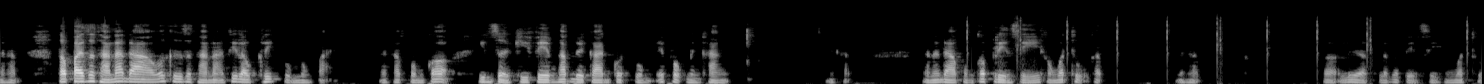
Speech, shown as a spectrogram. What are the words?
นะครับ ต่อไปสถานะดาวก็คือสถานะที่เราคลิกปุ่มลงไปนะครับ ผมก็ insert keyframe ครับ โดยการกดปุ่ม F6 หนึ่งครั้ง นะครับสถานะดาวผมก็เปลี่ยนสีของวัตถุครับนะครับก็เลือกแล้วก็เปลี่ยนสีของวัตถุ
